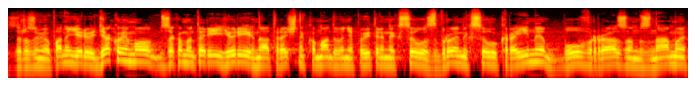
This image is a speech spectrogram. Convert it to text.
Зрозумів. Пане Юрію, дякуємо за коментарі. Юрій Ігнат, речник командування повітряних сил Збройних сил України, був разом з нами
